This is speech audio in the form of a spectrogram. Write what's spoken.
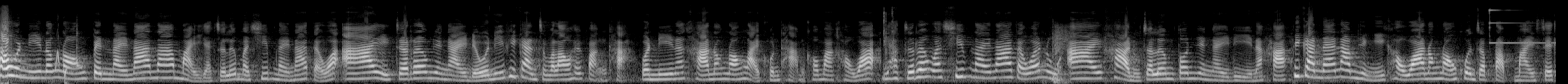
ถ้าวันนี้น้องๆ เป็นนายหน้าหน้าใหม่อยากจะเริ่มอาชีพนายหน้า แต่ว่าอายจะเริ่มยังไง เดี๋ยววันนี้พี่กันจะมาเล่าให้ฟังค่ะ วันนี้นะคะน้องๆ หลายคนถามเข้ามาค่ะว่า อยากจะเริ่มอาชีพนายหน้า แต่ว่าหนูอายค่ะ หนูจะเริ่มต้นยังไงดีนะคะ พี่กันแนะนำอย่างนี้ค่ะว่าน้องๆ ควรจะปรับ mindset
